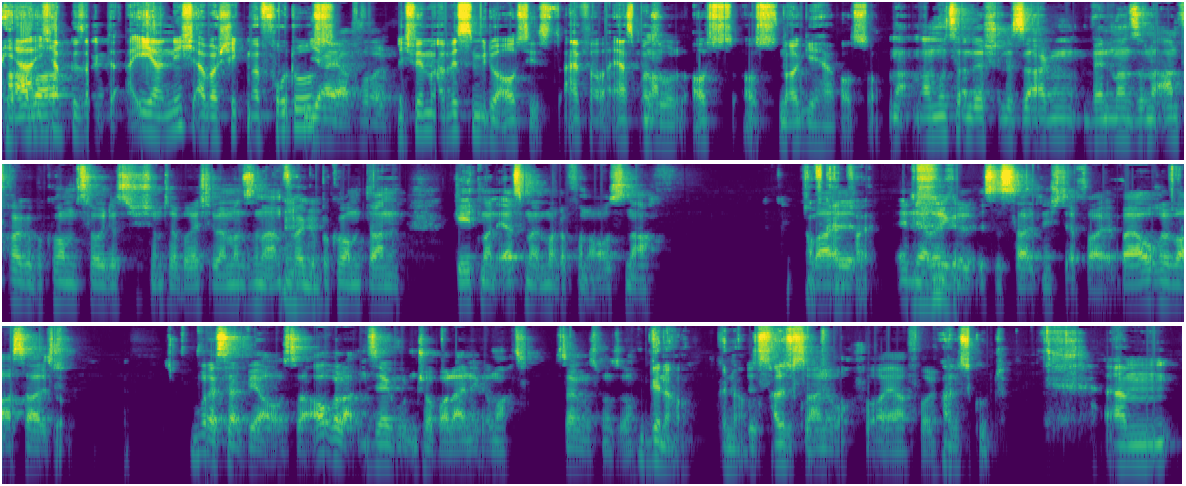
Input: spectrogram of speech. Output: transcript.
Ja, aber, ich habe gesagt, eher nicht, aber schick mal Fotos. Ja, ja, voll. Ich will mal wissen, wie du aussiehst. Einfach erstmal so aus, aus Neugier heraus. So. Man, man, muss an der Stelle sagen, wenn man so eine Anfrage bekommt, sorry, dass ich unterbreche, wenn man so eine Anfrage mhm. bekommt, dann geht man erstmal immer davon aus, nach. Auf Weil in der Regel ist es halt nicht der Fall. Bei Aurel war es halt, so. wo es halt wie er aussah. Aurel hat einen sehr guten Job alleine gemacht, sagen wir es mal so. Genau, genau. Bis, Alles bis gut. eine Woche vorher, voll. Alles gut. Ähm,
